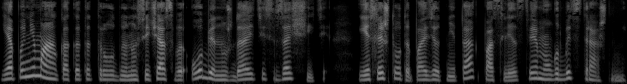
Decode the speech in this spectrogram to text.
«Я понимаю, как это трудно, но сейчас вы обе нуждаетесь в защите. Если что-то пойдет не так, последствия могут быть страшными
